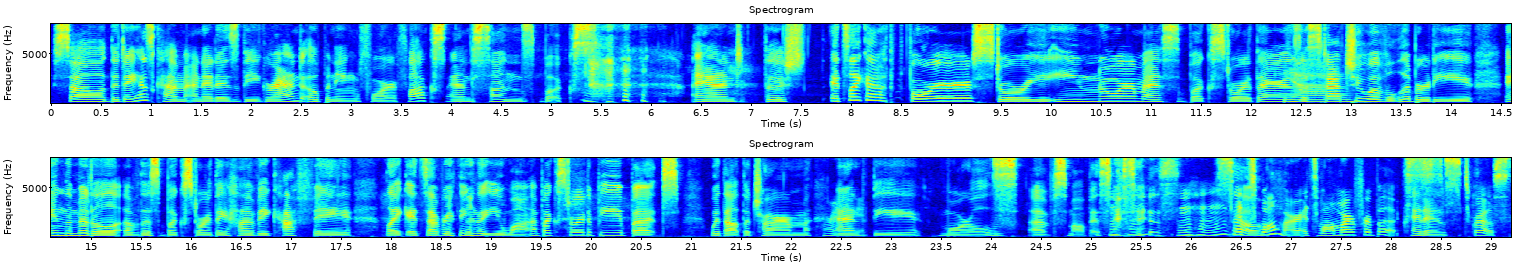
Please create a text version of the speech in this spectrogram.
So the day has come and it is the grand opening for Fox and Sons books. and the sh- it's like a four story enormous bookstore. There is yeah. a statue of liberty in the middle of this bookstore. They have a cafe. Like it's everything that you want a bookstore to be, but without the charm right. and the morals of small mm-hmm. businesses. Mm-hmm. Mm-hmm. So, it's Walmart. It's Walmart for books. It is. It's gross.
